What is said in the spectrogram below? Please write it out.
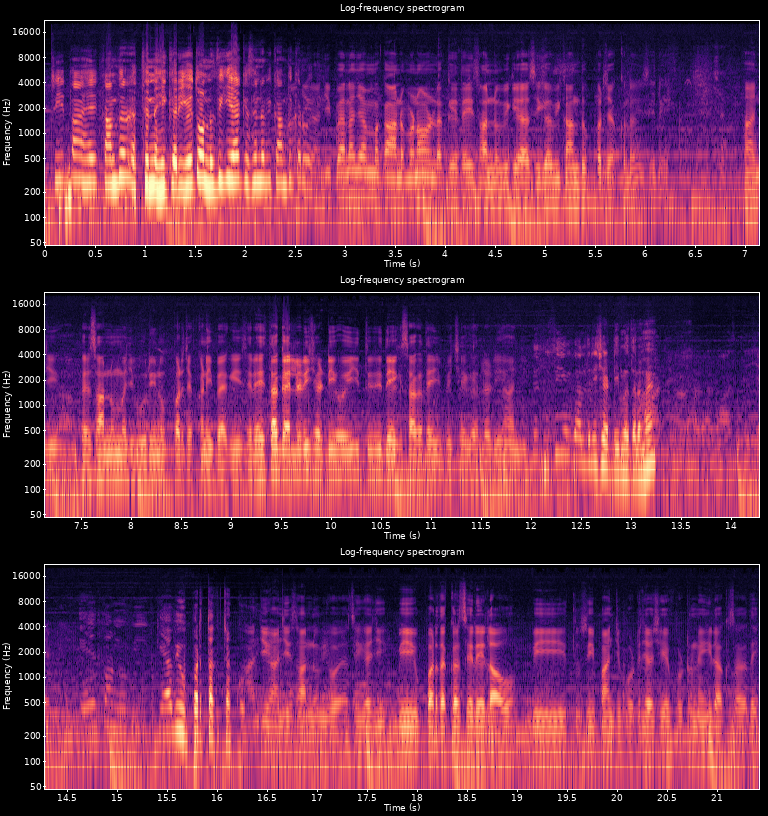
ਤੁਸੀਂ ਤਾਂ ਇਹ ਕੰਧ ਇੱਥੇ ਨਹੀਂ ਕਰੀ ਹੋਈ ਤੁਹਾਨੂੰ ਵੀ ਕਿਹਾ ਕਿਸੇ ਨੇ ਵੀ ਕੰਧ ਕਰੋ। ਹਾਂਜੀ ਪਹਿਲਾਂ ਜਦ ਮਕਾਨ ਬਣਾਉਣ ਲੱਗੇ ਤੇ ਸਾਨੂੰ ਵੀ ਕਿਹਾ ਸੀਗਾ ਵੀ ਕੰਧ ਉੱਪਰ ਚੱਕ ਲਓ ਜੀ ਸਿਰੇ। ਹਾਂਜੀ ਹਾਂ ਫਿਰ ਸਾਨੂੰ ਮਜਬੂਰੀ ਨੂੰ ਉੱਪਰ ਚੱਕਣੀ ਪੈ ਗਈ ਸਿਰੇ। ਅਸੀਂ ਤਾਂ ਗੈਲਰੀ ਛੱਡੀ ਹੋਈ ਤੁਸੀਂ ਦੇਖ ਸਕਦੇ ਜੀ ਪਿੱਛੇ ਗੈਲਰੀ ਹਾਂਜੀ। ਤੇ ਤੁਸੀਂ ਇਹ ਗੱਲ ਦੀ ਛੱਡੀ ਮਤਲਬ ਹੈ। ਤੁਹਾਨੂੰ ਵੀ ਕਿਹਾ ਵੀ ਉੱਪਰ ਤੱਕ ਚੱਕੋ? ਹਾਂਜੀ ਹਾਂਜੀ ਸਾਨੂੰ ਵੀ ਹੋਇਆ ਸੀਗਾ ਜੀ ਵੀ ਉੱਪਰ ਤੱਕ ਸਿਰੇ ਲਾਓ ਵੀ ਤੁਸੀਂ 5 ਫੁੱਟ ਜਾਂ 6 ਫੁੱਟ ਨਹੀਂ ਰੱਖ ਸਕਦੇ।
